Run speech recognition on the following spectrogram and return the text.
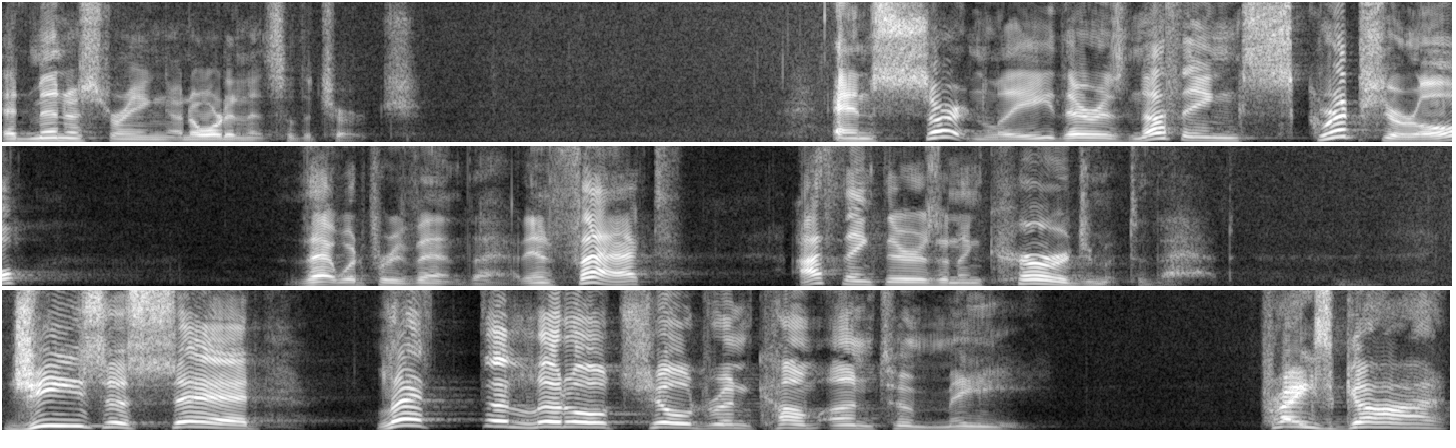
administering an ordinance of the church. And certainly, there is nothing scriptural that would prevent that. In fact, I think there is an encouragement to that. Jesus said, Let the little children come unto me. Praise God.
